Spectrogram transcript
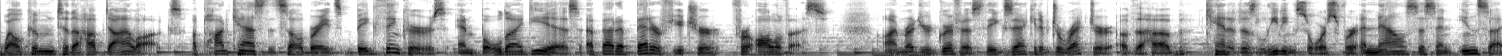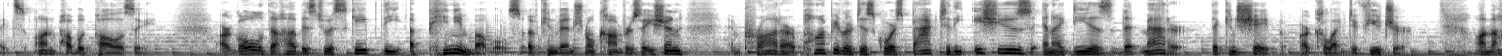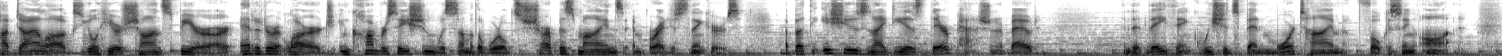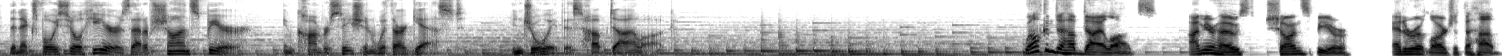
Welcome to the Hub Dialogues, a podcast that celebrates big thinkers and bold ideas about a better future for all of us. I'm Rudyard Griffiths, the Executive Director of the Hub, Canada's leading source for analysis and insights on public policy. Our goal at the Hub is to escape the opinion bubbles of conventional conversation and prod our popular discourse back to the issues and ideas that matter, that can shape our collective future. On the Hub Dialogues, you'll hear Sean Speer, our editor at large, in conversation with some of the world's sharpest minds and brightest thinkers about the issues and ideas they're passionate about and that they think we should spend more time focusing on. The next voice you'll hear is that of Sean Speer in conversation with our guest. Enjoy this Hub Dialogue. Welcome to Hub Dialogues. I'm your host, Sean Speer, editor at large at the Hub.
